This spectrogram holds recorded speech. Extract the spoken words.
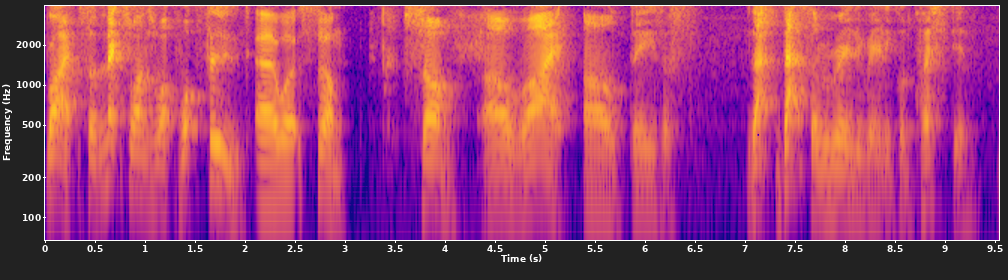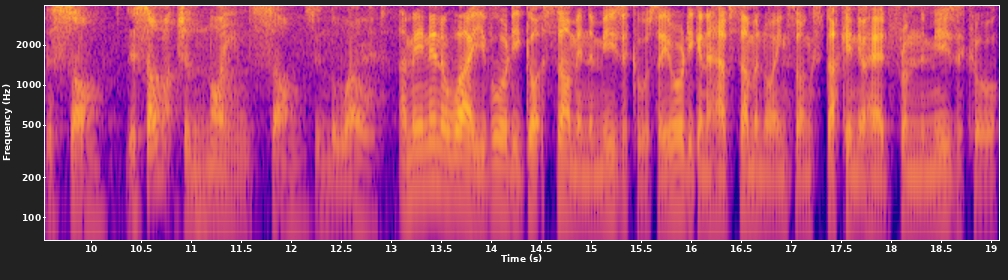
right, so next one's what? What food? Uh, what song? Song. Oh right. Oh Jesus. That that's a really really good question. The song. There's so much annoying songs in the world. I mean, in a way, you've already got some in the musical, so you're already going to have some annoying songs stuck in your head from the musical.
